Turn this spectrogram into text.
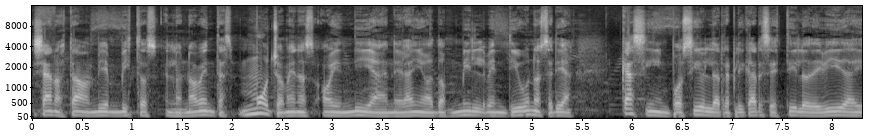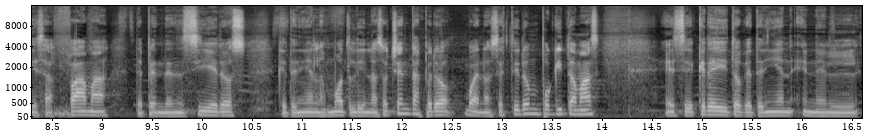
ya no estaban bien vistos en los 90, mucho menos hoy en día, en el año 2021 sería casi imposible replicar ese estilo de vida y esa fama de pendencieros que tenían los Motley en los 80, pero bueno, se estiró un poquito más ese crédito que tenían en el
